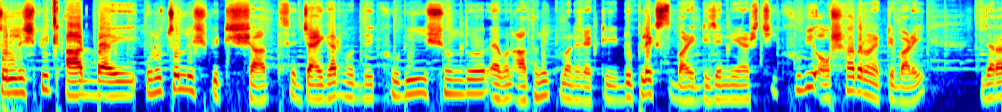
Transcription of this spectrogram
চল্লিশ ফিট আট বাই উনচল্লিশ ফিট সাত জায়গার মধ্যে খুবই সুন্দর এবং আধুনিক মানের একটি ডুপ্লেক্স বাড়ির ডিজাইন নিয়ে আসছি। খুবই অসাধারণ একটি বাড়ি। যারা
